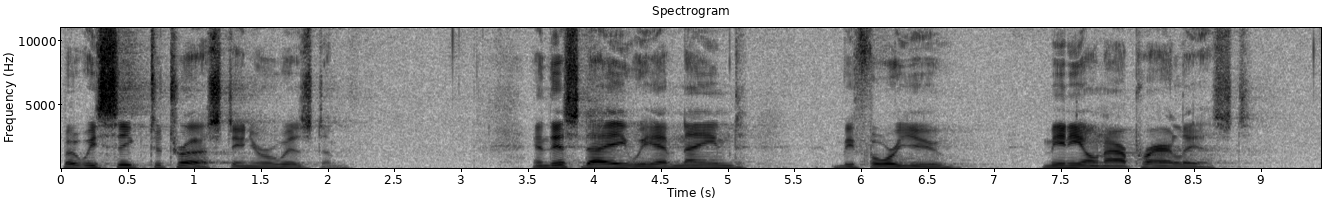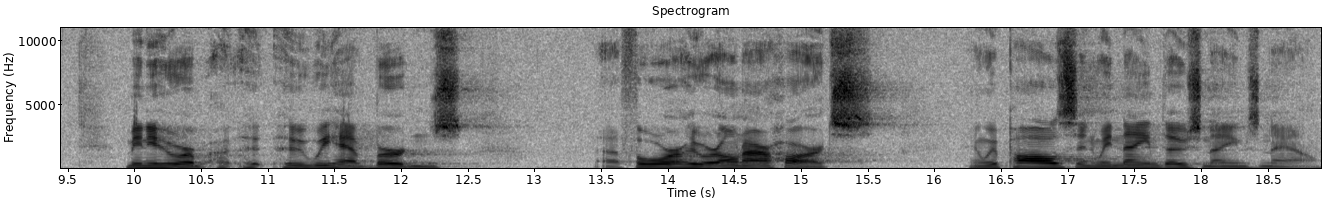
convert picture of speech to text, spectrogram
but we seek to trust in your wisdom. And this day we have named before you many on our prayer list, many who, are, who we have burdens uh, for, who are on our hearts. And we pause and we name those names now.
